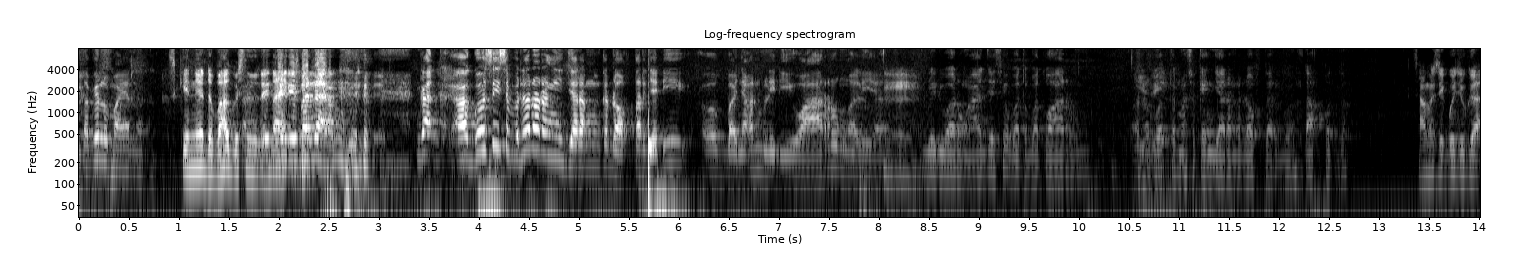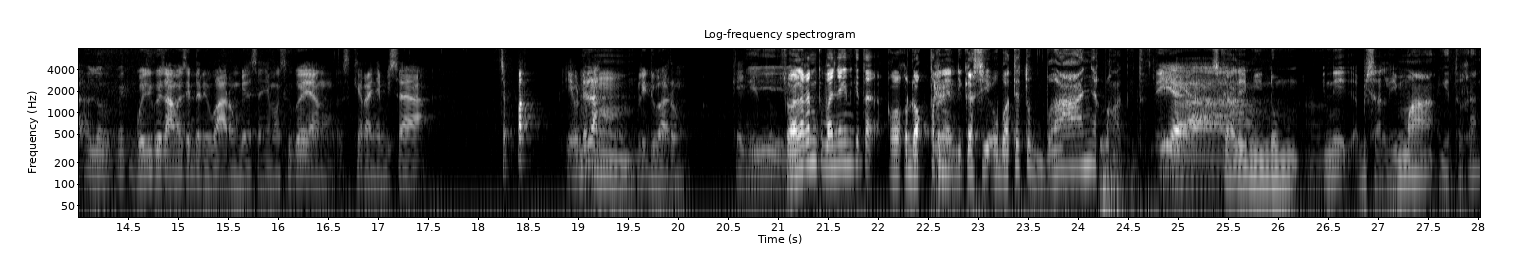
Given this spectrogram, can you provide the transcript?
tapi lumayan lah. Skinnya udah bagus nih, Dari, naik. bandar. Enggak, gue sih sebenarnya orang yang jarang ke dokter, jadi eh, banyak kan beli di warung kali ya. Hmm. beli di warung aja sih obat-obat warung. Karena gue termasuk yang jarang ke dokter gue. Takut lah. Sama sih gue juga. Gue juga sama sih dari warung biasanya. Maksud gue yang sekiranya bisa cepet, ya udahlah Hmm. beli di warung. Kayak gitu. Iya. Soalnya kan kebanyakan kita kalau ke dokter nih dikasih obatnya tuh banyak banget gitu. Iya. Sekali minum ini bisa lima gitu kan.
